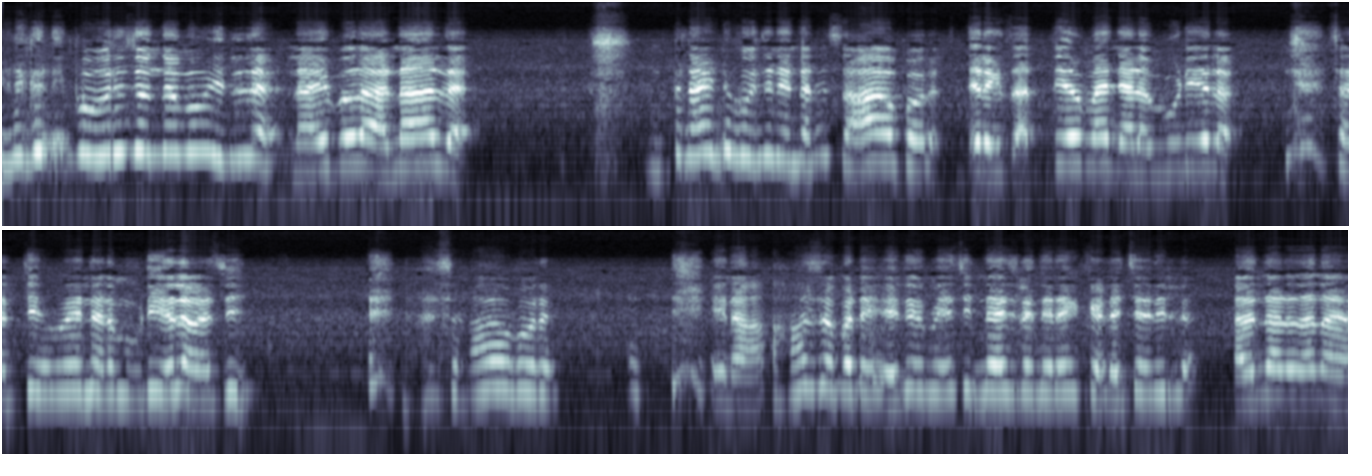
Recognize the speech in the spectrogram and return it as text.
எனக்குன்னு இப்போ ஒரு சொந்தமும் இல்லை. நான் இப்போ ஒரு அனாதை. இப்போ நான் இன்னும் கொஞ்சம் நேரம் சாக போகிறேன் எனக்கு சத்தியமா என்னால் முடியலை. சத்தியமா என்னால் முடியலை வசி நான் சாக போகிறேன் ஏன்னா ஆசைப்பட்ட எதுவுமே சின்ன வயசுலேருந்து எனக்கு கிடைச்சதில்லை. அதனால தான் நான்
